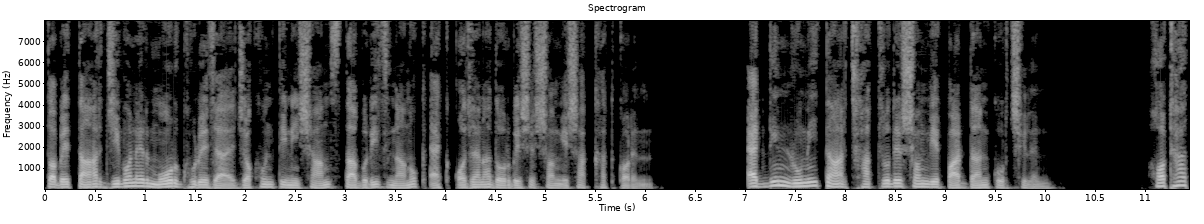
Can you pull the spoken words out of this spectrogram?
তবে তার জীবনের মোড় ঘুরে যায় যখন তিনি শামস তাবরিজ নামক এক অজানা দরবেশের সঙ্গে সাক্ষাৎ করেন। একদিন রুমি তার ছাত্রদের সঙ্গে পাঠদান করছিলেন। হঠাৎ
